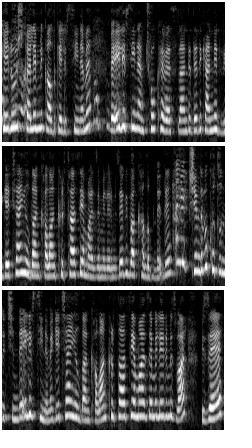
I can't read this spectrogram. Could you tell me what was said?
Peluş güzel. kalemlik aldık Elif Sinem'e. Ve Elif Sinem çok heveslendi. Dedik anne dedi geçen yıldan kalan kırtasiye malzemelerimize bir bakalım dedi. Şimdi bu kutunun içinde Elif Sinem'e geçen yıldan kalan kırtasiye malzemelerimiz var. Bize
